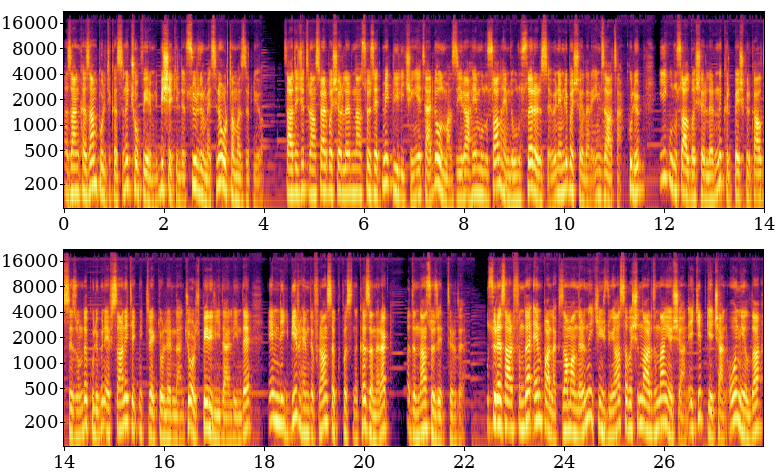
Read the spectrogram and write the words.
kazan kazan politikasını çok verimli bir şekilde sürdürmesine ortam hazırlıyor. Sadece transfer başarılarından söz etmek Lille için yeterli olmaz. Zira hem ulusal hem de uluslararası önemli başarılara imza atan kulüp ilk ulusal başarılarını 45-46 sezonunda kulübün efsane teknik direktörlerinden George Perry liderliğinde hem Lig 1 hem de Fransa kupasını kazanarak adından söz ettirdi. Bu süre zarfında en parlak zamanlarını 2. Dünya Savaşı'nın ardından yaşayan ekip geçen 10 yılda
